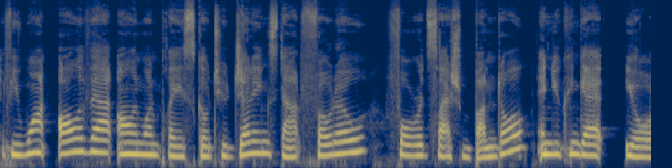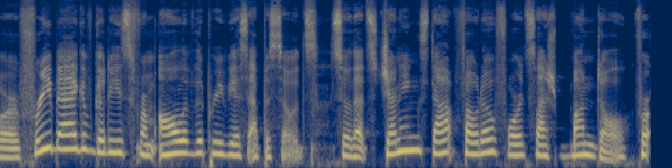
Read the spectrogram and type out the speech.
If you want all of that all in one place, go to jennings.photo forward slash bundle and you can get your free bag of goodies from all of the previous episodes. So that's jennings.photo forward slash bundle for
